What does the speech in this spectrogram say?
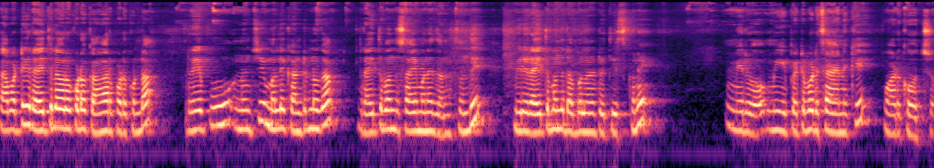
కాబట్టి రైతులు ఎవరు కూడా కంగారు పడకుండా రేపు నుంచి మళ్ళీ కంటిన్యూగా రైతు బంధు సాయం అనేది అందుతుంది. మీరు రైతు బంధు డబ్బులు అనేవి తీసుకుని మీరు మీ పెట్టుబడి సాయానికి వాడుకోవచ్చు.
